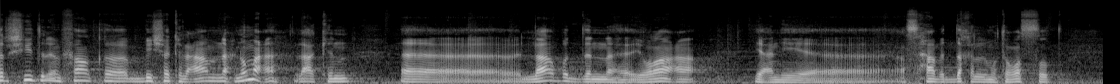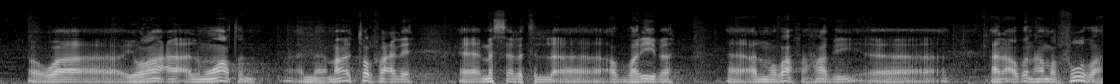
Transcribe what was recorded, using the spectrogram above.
ترشيد الإنفاق بشكل عام نحن معه لكن آه، لابد أنه يراعى يعني آه، أصحاب الدخل المتوسط ويراعى المواطن أن ما ترفع عليه آه، مسألة الضريبة المضافة هذه أنا أظنها مرفوضة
